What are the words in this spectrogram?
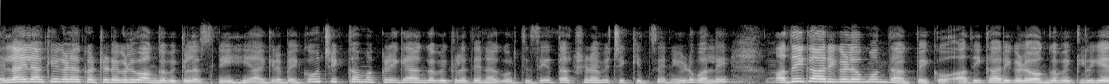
ಎಲ್ಲ ಇಲಾಖೆಗಳ ಕಟ್ಟಡಗಳು ಅಂಗವಿಕಲ ಸ್ನೇಹಿಯಾಗಿರಬೇಕು ಚಿಕ್ಕ ಮಕ್ಕಳಿಗೆ ಅಂಗವಿಕಲತೆಯನ್ನು ಗುರುತಿಸಿ ತಕ್ಷಣವೇ ಚಿಕಿತ್ಸೆ ನೀಡುವಲ್ಲಿ ಅಧಿಕಾರಿಗಳು ಮುಂದಾಗಬೇಕು. ಅಧಿಕಾರಿಗಳು ಅಂಗವಿಕಲರಿಗೆ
